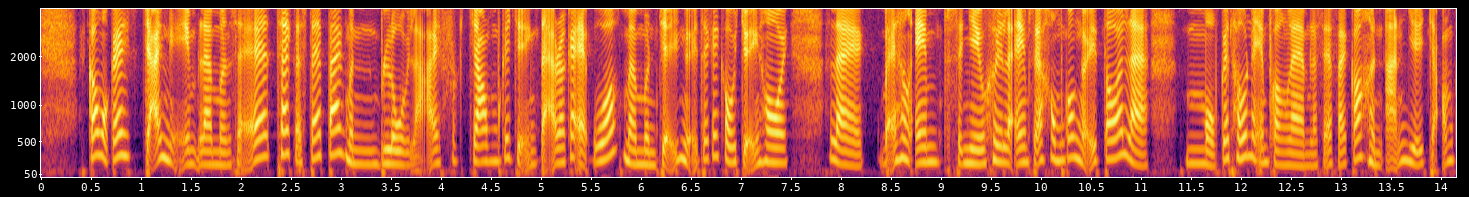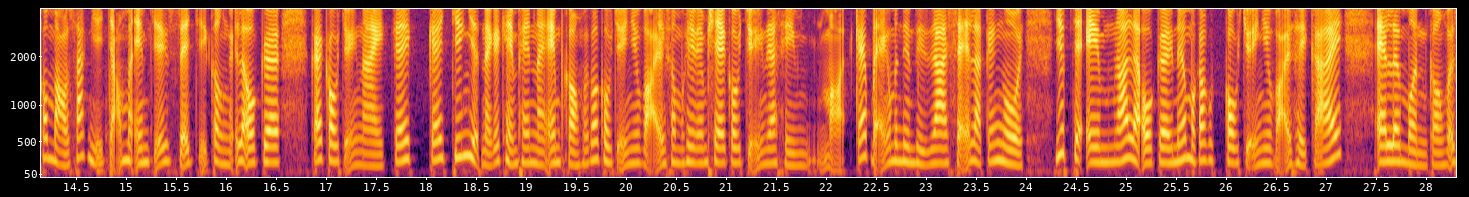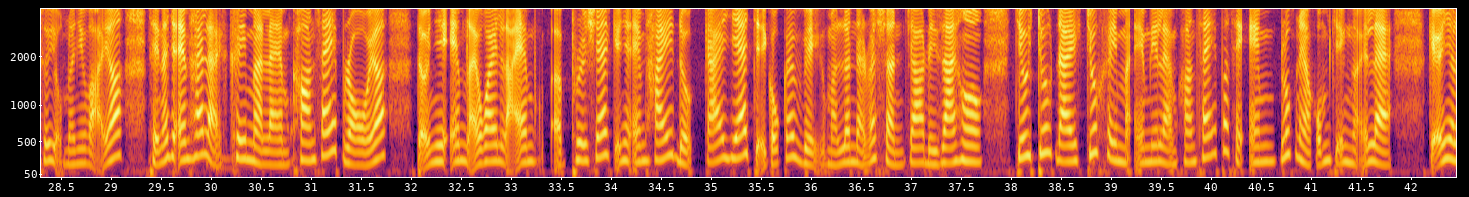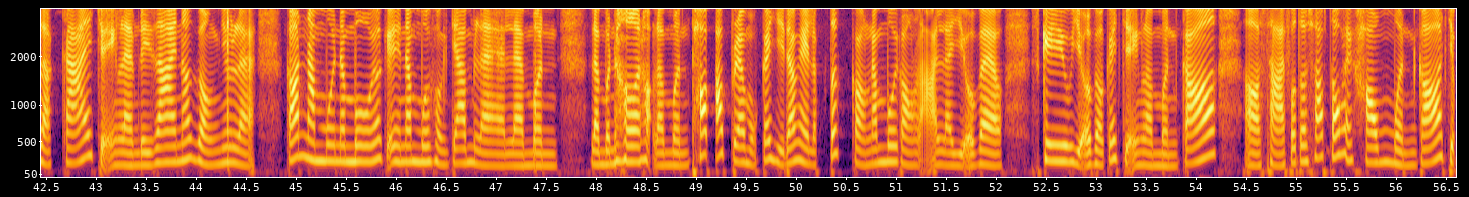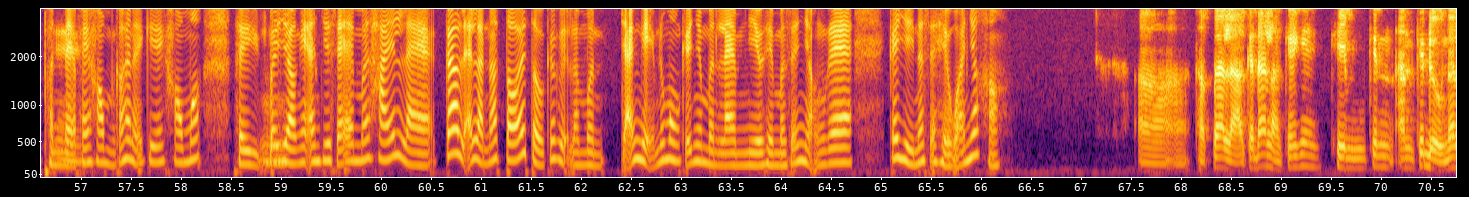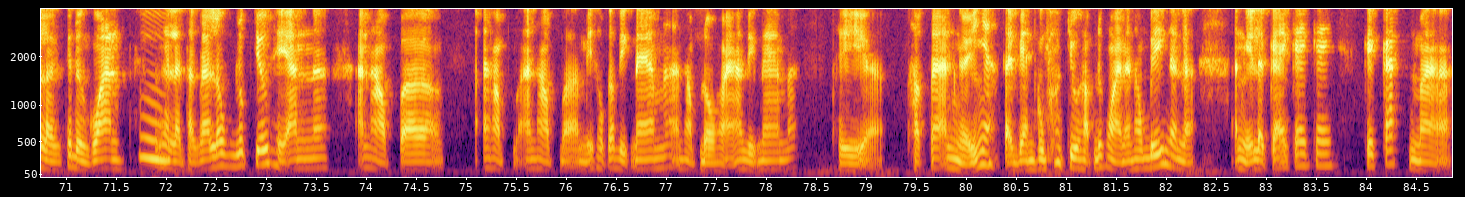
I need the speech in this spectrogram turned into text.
có một cái trải nghiệm là mình sẽ take a step back, mình lùi lại trong cái chuyện tạo ra cái artwork mà mình chỉ nghĩ tới cái câu chuyện thôi. Là bản thân em sẽ, nhiều khi là em sẽ không có nghĩ tới là một cái thứ này em cần làm là sẽ phải có hình ảnh dễ chỏng, có màu sắc dễ chỏng mà em chỉ, sẽ chỉ cần nghĩ là, ok, cái câu chuyện này, cái cái chiến dịch này, cái campaign này em cần phải có câu chuyện như vậy. Xong khi em share câu chuyện ra thì mọi, các bạn ở bên team thì ra sẽ là cái người giúp cho em nói là, ok, nếu mà có câu chuyện như vậy thì cái element cần phải sử dụng là như vậy á. Thì nó cho em thấy là khi khi mà làm concept rồi á tự nhiên em lại quay lại em appreciate kiểu như em thấy được cái giá trị của cái việc mà lên direction cho design hơn. Chứ trước đây trước khi mà em đi làm concept á thì em lúc nào cũng chỉ nghĩ là kiểu như là cái chuyện làm design nó gần như là có 50 50 á kiểu như 50 phần trăm là là mình là mình hơn hoặc là mình pop up ra một cái gì đó ngay lập tức còn 50 còn lại là dựa vào skill dựa vào cái chuyện là mình có uh, xài photoshop tốt hay không mình có chụp hình đẹp hay không mình có thế này kia hay không á. Thì ừ. bây giờ nghe anh chia sẻ em mới thấy là có lẽ là nó tới từ cái việc là mình trải nghiệm đúng không kiểu như mình làm nhiều thì mình sẽ nhận ra cái gì nó sẽ hiệu quả nhất hả à, thật ra là cái đó là cái cái khi cái anh cái đường đó là cái đường của anh ừ. nghĩa là thật ra lúc lúc trước thì anh anh học uh, anh học anh học uh, mỹ thuật ở Việt Nam anh học đồ họa ở Việt Nam thì uh, thật ra anh nghĩ nha tại vì anh cũng chưa học nước ngoài nên không biết nên là anh nghĩ là cái cái cái cái cách mà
